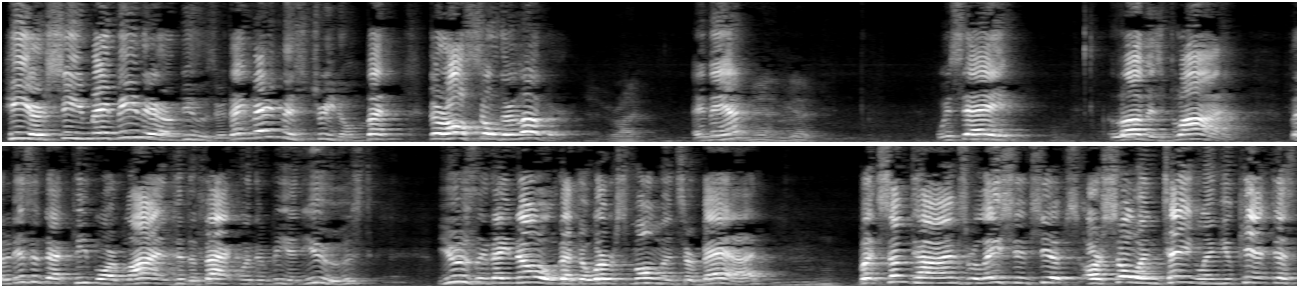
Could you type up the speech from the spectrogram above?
he or she may be their abuser. They may mistreat them, but they're also their lover. Amen? Amen. Yes. We say love is blind, but it isn't that people are blind to the fact when they're being used. Usually they know that the worst moments are bad, but sometimes relationships are so entangling you can't just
